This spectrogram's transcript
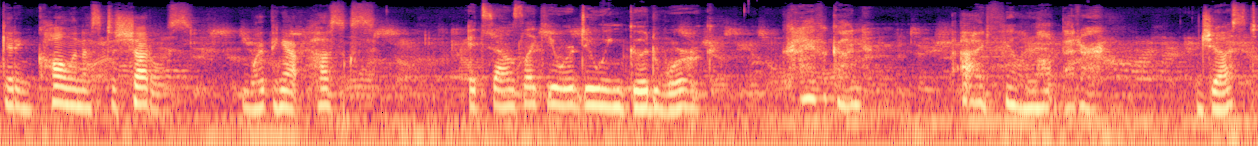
getting colonists to shuttles, wiping out husks. It sounds like you were doing good work. Could I have a gun? I'd feel a lot better. Just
